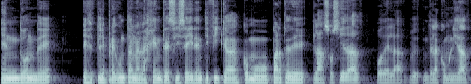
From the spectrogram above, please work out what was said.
en donde le preguntan a la gente si se identifica como parte de la sociedad o de la, de la comunidad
